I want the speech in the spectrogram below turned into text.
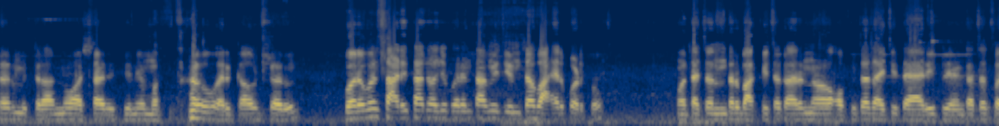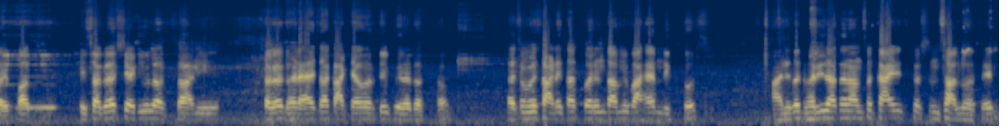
तर मित्रांनो अशा रीतीने मस्त वर्कआउट करून बरोबर साडेसात वाजेपर्यंत आम्ही जिमच्या बाहेर पडतो. मग त्याच्यानंतर बाकीचं कारण ऑफिसला जायची तयारी प्रियंकाचा स्वयंपाक हे सगळं शेड्यूल असतं आणि सगळं घड्याळ्याच्या काट्यावरती फिरत असतं. त्याच्यामुळे साडेसात पर्यंत आम्ही बाहेर निघतोच. आणि जर घरी जाताना आमचं काय डिस्कशन चालू असेल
